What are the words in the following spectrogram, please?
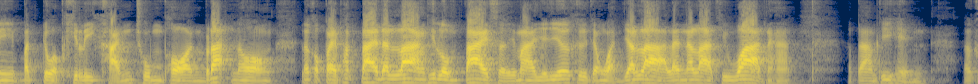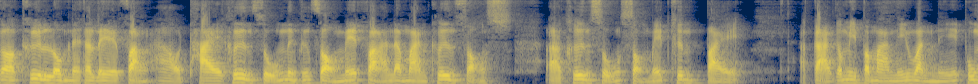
มีประจวบคีรีขันธ์ชุมพรระนอง แล้วก็ไปภาคใต้ด้านล่างที่ลมใต้เสยมาเยอะๆคือจังหวัดยะลาและนราธิวาสนะฮะตามที่เห็นแล้วก็คลื่นลมในทะเลฝั่งอ่าวไทยคลื่นสูง 1-2 เมตร ฝั่งอันดามันคลื่น2อ่าคลื่นสูง 2 เมตรขึ้นไป อากาศก็มีประมาณนี้วันนี้พรุ่ง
